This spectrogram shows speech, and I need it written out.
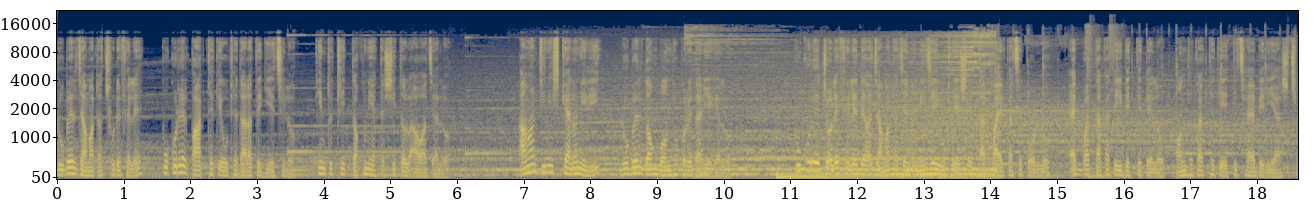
রুবেল জামাটা ছুঁড়ে ফেলে পুকুরের পাড় থেকে উঠে দাঁড়াতে গিয়েছিল, কিন্তু ঠিক তখনই একটা শীতল আওয়াজ এলো। আমার জিনিস কেন নিরি রুবেল দম বন্ধ করে দাঁড়িয়ে গেল। পুকুরের জলে ফেলে দেওয়া জামাটা যেন নিজেই উঠে এসে তার পায়ের কাছে পড়ল, একবার তাকাতেই দেখতে পেল অন্ধকার থেকে একটি ছায়া বেরিয়ে আসছে।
